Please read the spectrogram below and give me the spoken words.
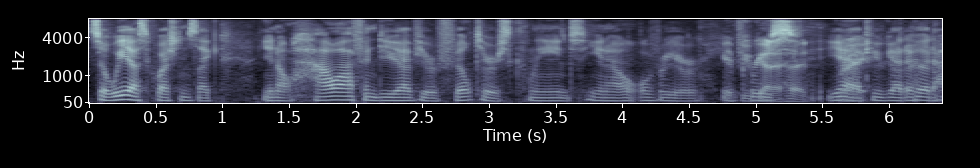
so we ask questions like, you know, how often do you have your filters cleaned, you know, over your, your If you've got a grease? hood, Yeah, right. if you've got a hood.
